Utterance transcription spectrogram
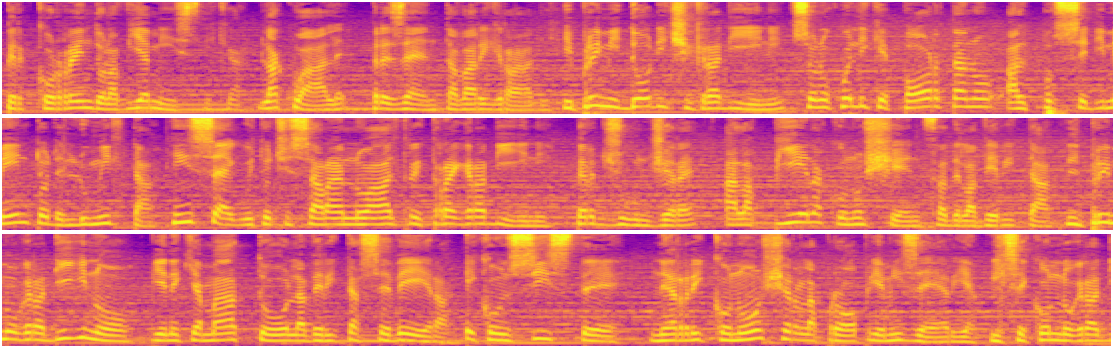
percorrendo la via mistica, la quale presenta vari gradi. I primi 12 gradini sono quelli che portano al possedimento dell'umiltà. In seguito ci saranno altri tre gradini per giungere alla piena conoscenza della verità. Il primo gradino viene chiamato la verità severa e consiste nel riconoscere la propria miseria. Il secondo gradino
